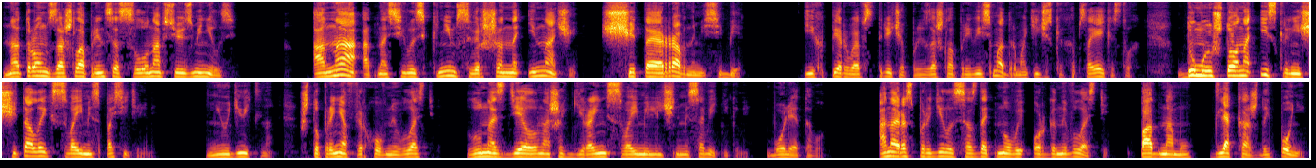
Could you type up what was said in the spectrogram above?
на трон взошла принцесса Луна, все изменилось. Она относилась к ним совершенно иначе, считая равными себе. Их первая встреча произошла при весьма драматических обстоятельствах. Думаю, что она искренне считала их своими спасителями. Неудивительно, что, приняв верховную власть, Луна сделала наших героинь своими личными советниками. Более того, она распорядилась создать новые органы власти, по одному для каждой пони.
